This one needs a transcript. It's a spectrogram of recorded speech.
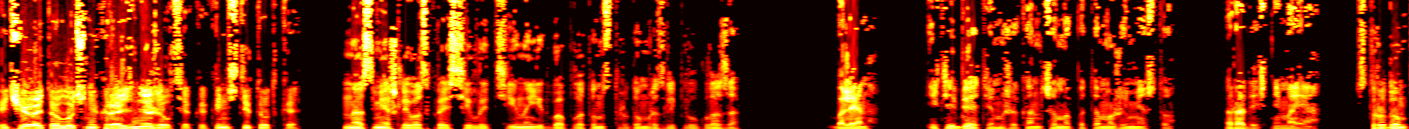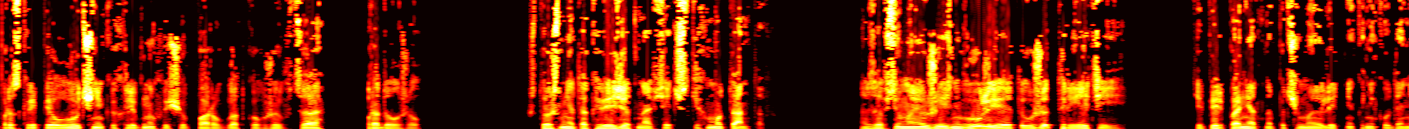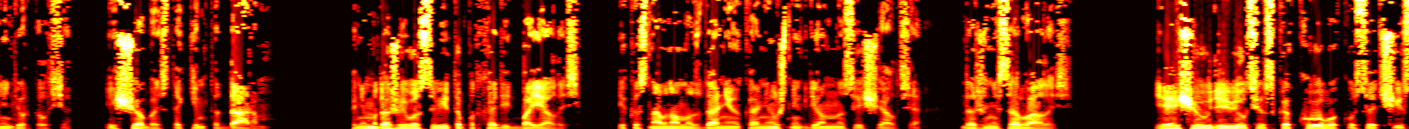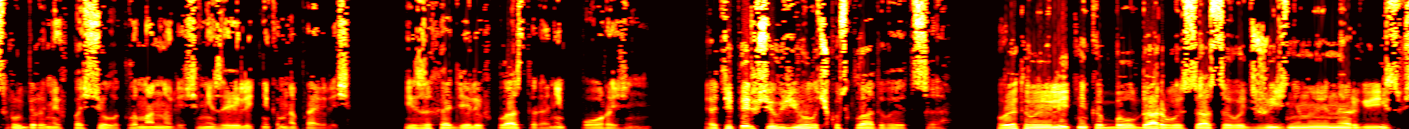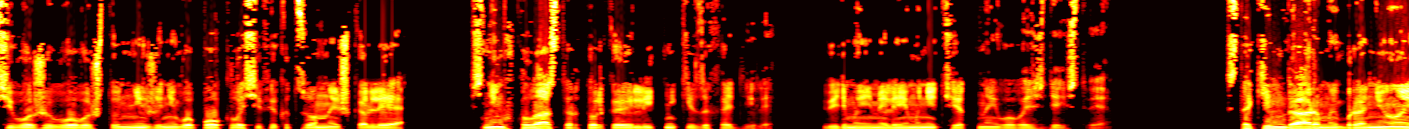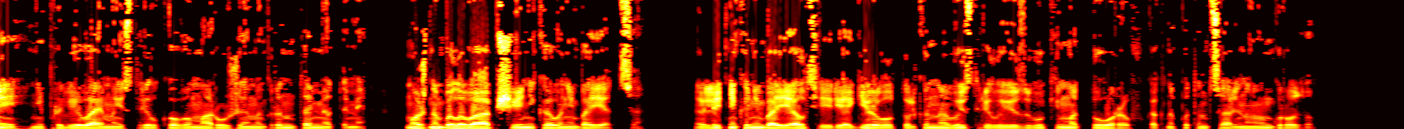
«Ты чего это, лучник, разнежился, как институтка?» — насмешливо спросила Тина, едва Платон с трудом разлепил глаза. «Блин, и тебе тем же концом и по тому же месту, радость не моя!» С трудом проскрипел лучник и, хлебнув еще пару глотков живца, продолжил. Что ж мне так везет на всяческих мутантов? За всю мою жизнь в Улье это уже третий. Теперь понятно, почему элитник никуда не дергался. Еще бы, с таким-то даром. К нему даже его свита подходить боялась. И к основному зданию конюшни, где он насыщался, даже не совалась. Я еще удивился, с какого кусачи с руберами в поселок ломанулись, не за элитником направились. И заходили в кластер они порознь. А теперь все в елочку складывается. У этого элитника был дар высасывать жизненную энергию из всего живого, что ниже него по классификационной шкале. С ним в кластер только элитники заходили. Видимо, имели иммунитет на его воздействие. С таким даром и броней, непробиваемой стрелковым оружием и гранатометами, можно было вообще никого не бояться. Элитника не боялся и реагировал только на выстрелы и звуки моторов, как на потенциальную угрозу.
